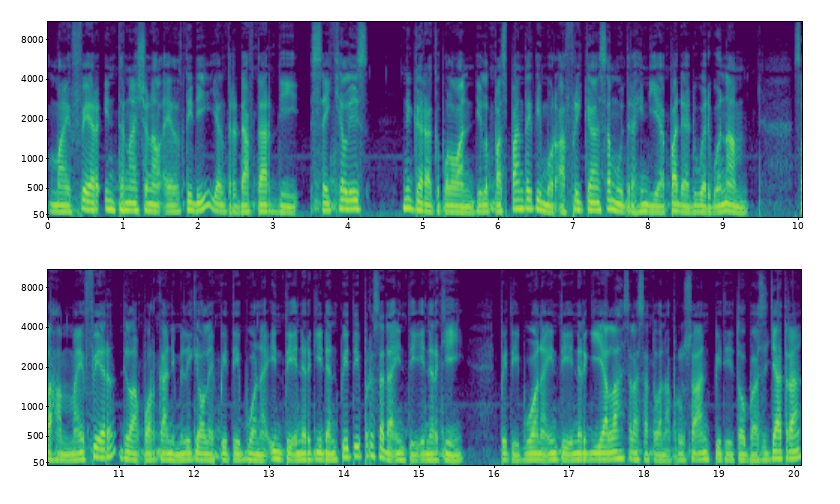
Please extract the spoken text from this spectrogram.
MyFair International Ltd yang terdaftar di Seychelles, negara kepulauan di lepas pantai timur Afrika Samudra Hindia pada 2006. Saham MyFair dilaporkan dimiliki oleh PT Buana Inti Energi dan PT Persada Inti Energi. PT Buana Inti Energi ialah salah satu anak perusahaan PT Toba Sejahtera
